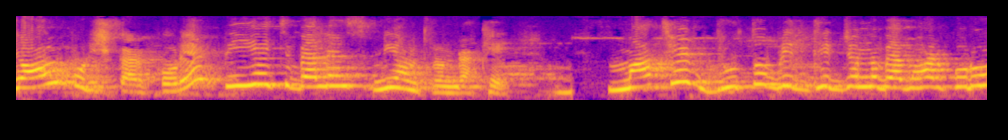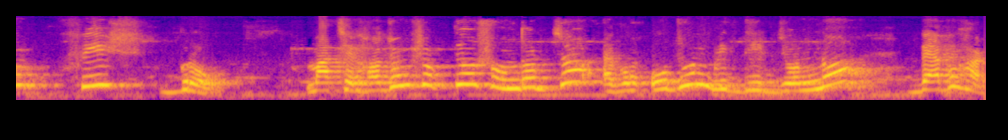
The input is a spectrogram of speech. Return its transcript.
জল পরিষ্কার করে পিএইচ ব্যালেন্স নিয়ন্ত্রণ রাখে। মাছের দ্রুত বৃদ্ধির জন্য ব্যবহার করুন ফিশ গ্রো মাছের হজম শক্তি ও সৌন্দর্য এবং ওজন বৃদ্ধির জন্য ব্যবহার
